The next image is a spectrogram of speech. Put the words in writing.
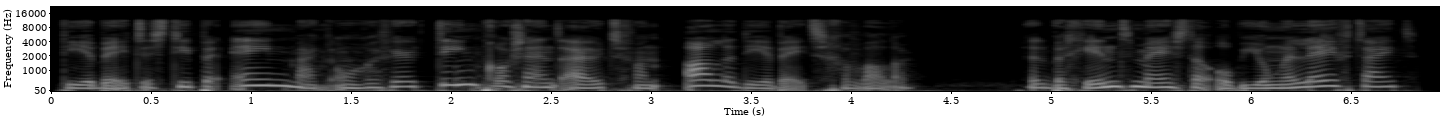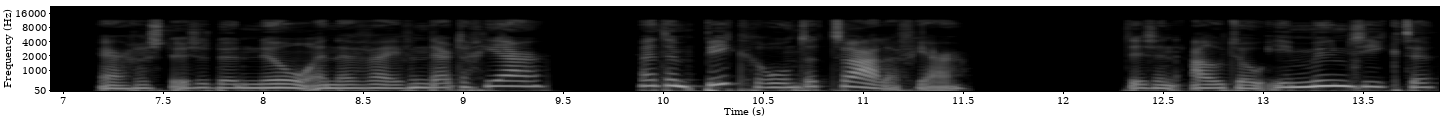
Diabetes type 1 maakt ongeveer 10% uit van alle diabetesgevallen. Het begint meestal op jonge leeftijd, ergens tussen de 0 en de 35 jaar, met een piek rond de 12 jaar. Het is een auto-immuunziekte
